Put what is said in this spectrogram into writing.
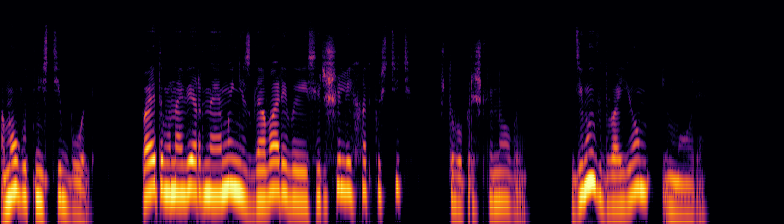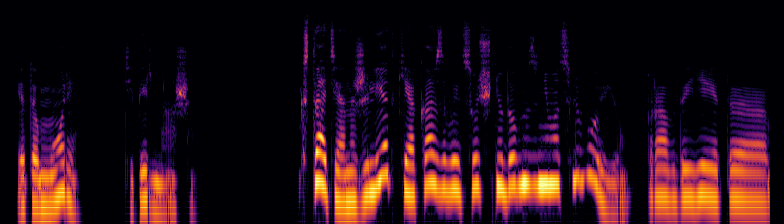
а могут нести боль. Поэтому, наверное, мы, не сговариваясь, решили их отпустить, чтобы пришли новые, где мы вдвоем и море. Это море теперь наше. Кстати, а на жилетке, оказывается, очень удобно заниматься любовью. Правда, ей это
